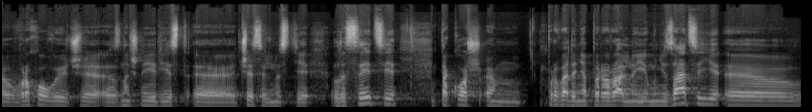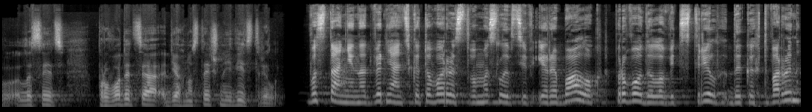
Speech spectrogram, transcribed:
враховуючи значний ріст чисельності лисиці, також ем, проведення пероральної імунізації лисиць, проводиться діагностичний відстріл. Востаннє Надвірнянське товариство мисливців і рибалок проводило відстріл диких тварин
